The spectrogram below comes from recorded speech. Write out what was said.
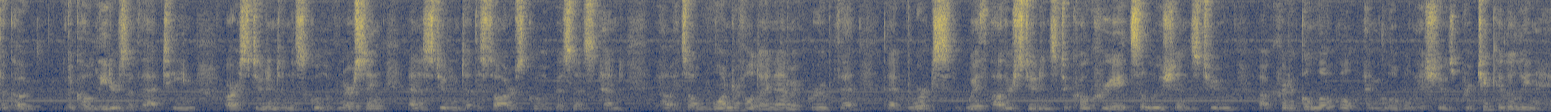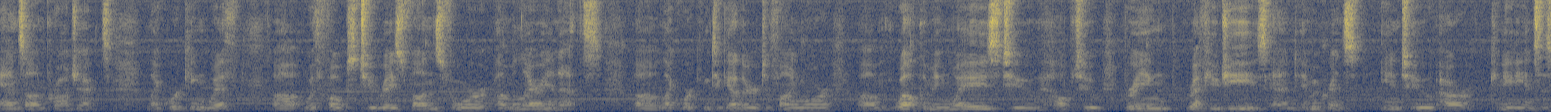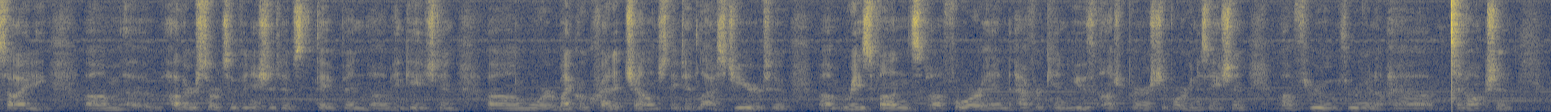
The co the co-leaders of that team are a student in the School of Nursing and a student at the Sauder School of Business. And uh, it's a wonderful dynamic group that, that works with other students to co-create solutions to uh, critical local and global issues, particularly in hands-on projects like working with, uh, with folks to raise funds for uh, malaria nets, uh, like working together to find more um, welcoming ways to help to bring refugees and immigrants into our Canadian society. Um, uh, other sorts of initiatives that they've been um, engaged in um, were microcredit challenge they did last year to um, raise funds uh, for an African youth entrepreneurship organization uh, through through an, uh, an auction.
